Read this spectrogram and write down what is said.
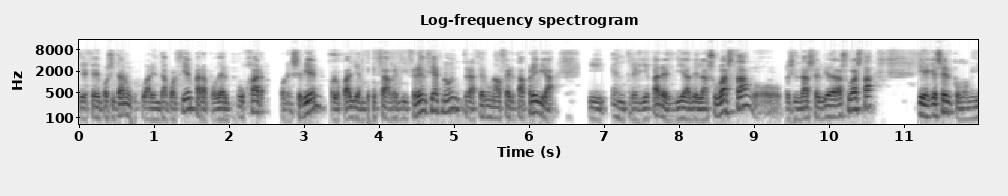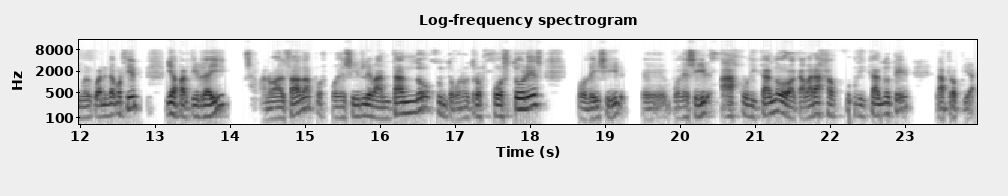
tienes que depositar un 40% para poder pujar por ese bien, con lo cual ya empieza a haber diferencias ¿no? entre hacer una oferta previa y entre llegar el día de la subasta o presentarse el día de la subasta, tiene que ser como mínimo el 40% y a partir de ahí, pues a mano alzada, pues puedes ir levantando junto con otros postores, podéis ir, eh, puedes ir adjudicando o acabar adjudicándote la propia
